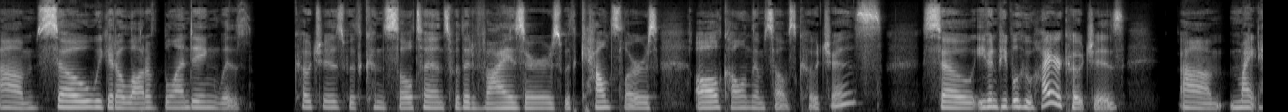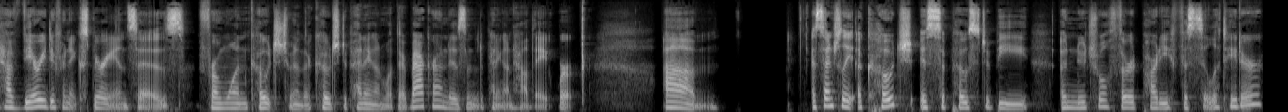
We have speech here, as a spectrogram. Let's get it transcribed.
Um, so we get a lot of blending with coaches, with consultants, with advisors, with counselors, all calling themselves coaches. So even people who hire coaches um, might have very different experiences from one coach to another coach, depending on what their background is and depending on how they work. Um, essentially, a coach is supposed to be a neutral third party facilitator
